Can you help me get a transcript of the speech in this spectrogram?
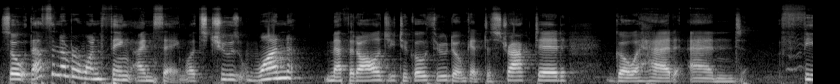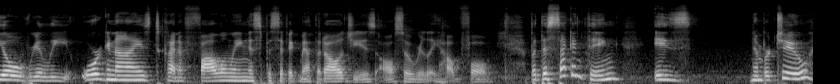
So that's the number one thing I'm saying. Let's choose one methodology to go through. Don't get distracted. Go ahead and feel really organized, kind of following a specific methodology is also really helpful. But the second thing is number two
